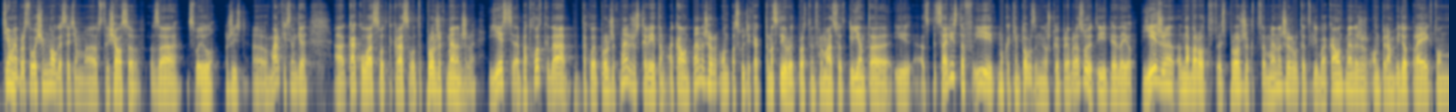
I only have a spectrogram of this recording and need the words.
тема. Я просто очень много с этим э, встречался за свою жизнь э, в маркетинге. А как у вас вот как раз вот project менеджеры Есть э, подход, когда такой project менеджер скорее там аккаунт менеджер он по сути как транслирует просто информацию от клиента и от специалистов и ну каким-то образом немножко ее преобразует и передает. Есть же наоборот, то есть project менеджер вот этот либо аккаунт менеджер он прям ведет проект, он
